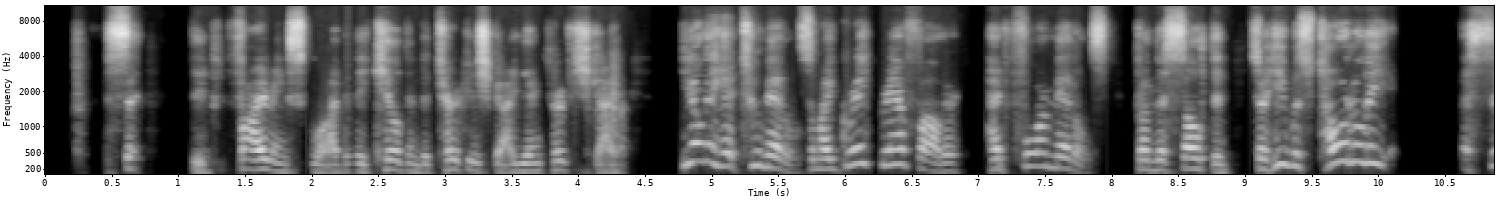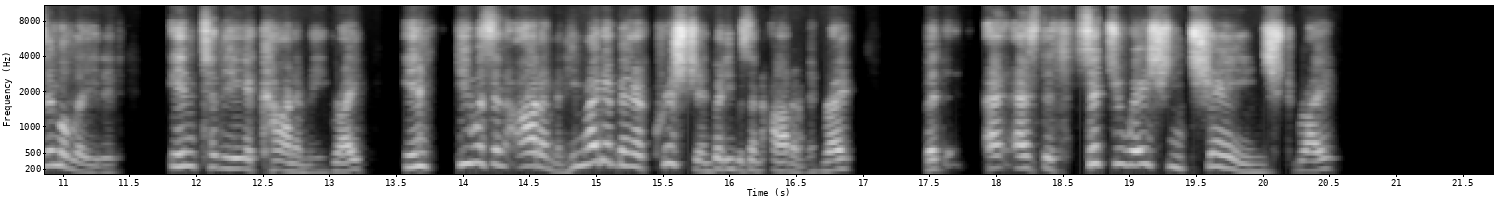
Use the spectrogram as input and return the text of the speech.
the firing squad. They killed him, the Turkish guy, young Turkish guy. He only had two medals. So my great grandfather had four medals from the Sultan. So he was totally assimilated into the economy, right? In he was an Ottoman. He might have been a Christian, but he was an Ottoman, right? But as the situation changed, right,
